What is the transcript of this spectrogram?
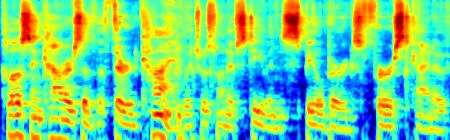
Close Encounters of the Third Kind, which was one of Steven Spielberg's first kind of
